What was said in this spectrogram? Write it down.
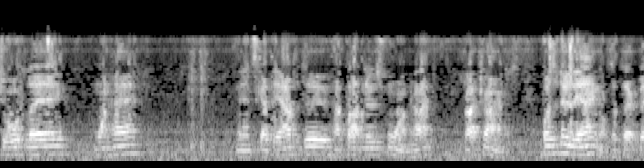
Short leg, one half, and it's got the altitude, hypotenuse one, right? Right triangles. What does it do to the angles up there at B?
